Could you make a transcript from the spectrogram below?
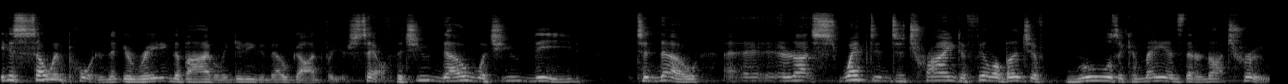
It is so important that you're reading the Bible and getting to know God for yourself, that you know what you need to know, and are not swept into trying to fill a bunch of rules and commands that are not true.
